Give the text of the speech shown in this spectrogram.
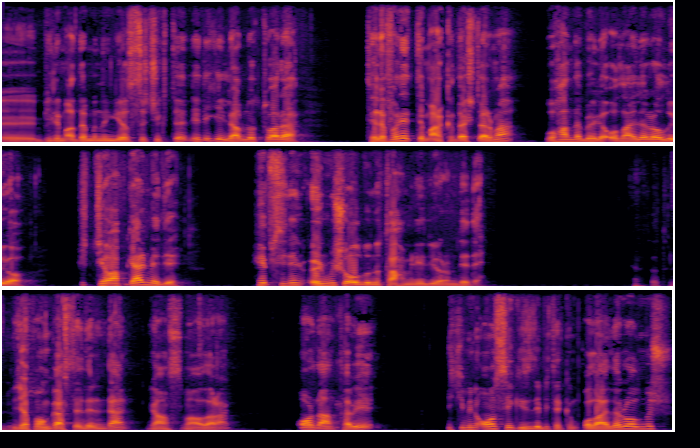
e, bilim adamının yazısı çıktı. Dedi ki laboratuvara telefon ettim arkadaşlarıma. Wuhan'da böyle olaylar oluyor. Hiç cevap gelmedi. Hepsinin ölmüş olduğunu tahmin ediyorum dedi. Evet, hatırlıyorum. Japon gazetelerinden yansıma olarak. Oradan tabii 2018'de bir takım olaylar olmuş.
